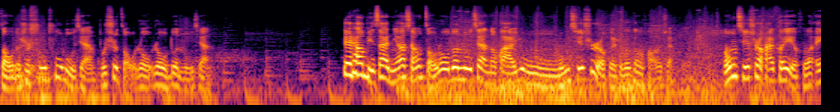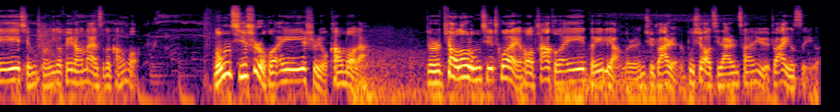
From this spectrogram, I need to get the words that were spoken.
走的是输出路线，不是走肉肉盾路线。这场比赛你要想走肉盾路线的话，用龙骑士会是个更好的选择。龙骑士还可以和 AA 形成一个非常 nice 的 combo。龙骑士和 AA 是有 combo 的。就是跳刀龙骑出来以后，他和 A A 可以两个人去抓人，不需要其他人参与，抓一个死一个。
